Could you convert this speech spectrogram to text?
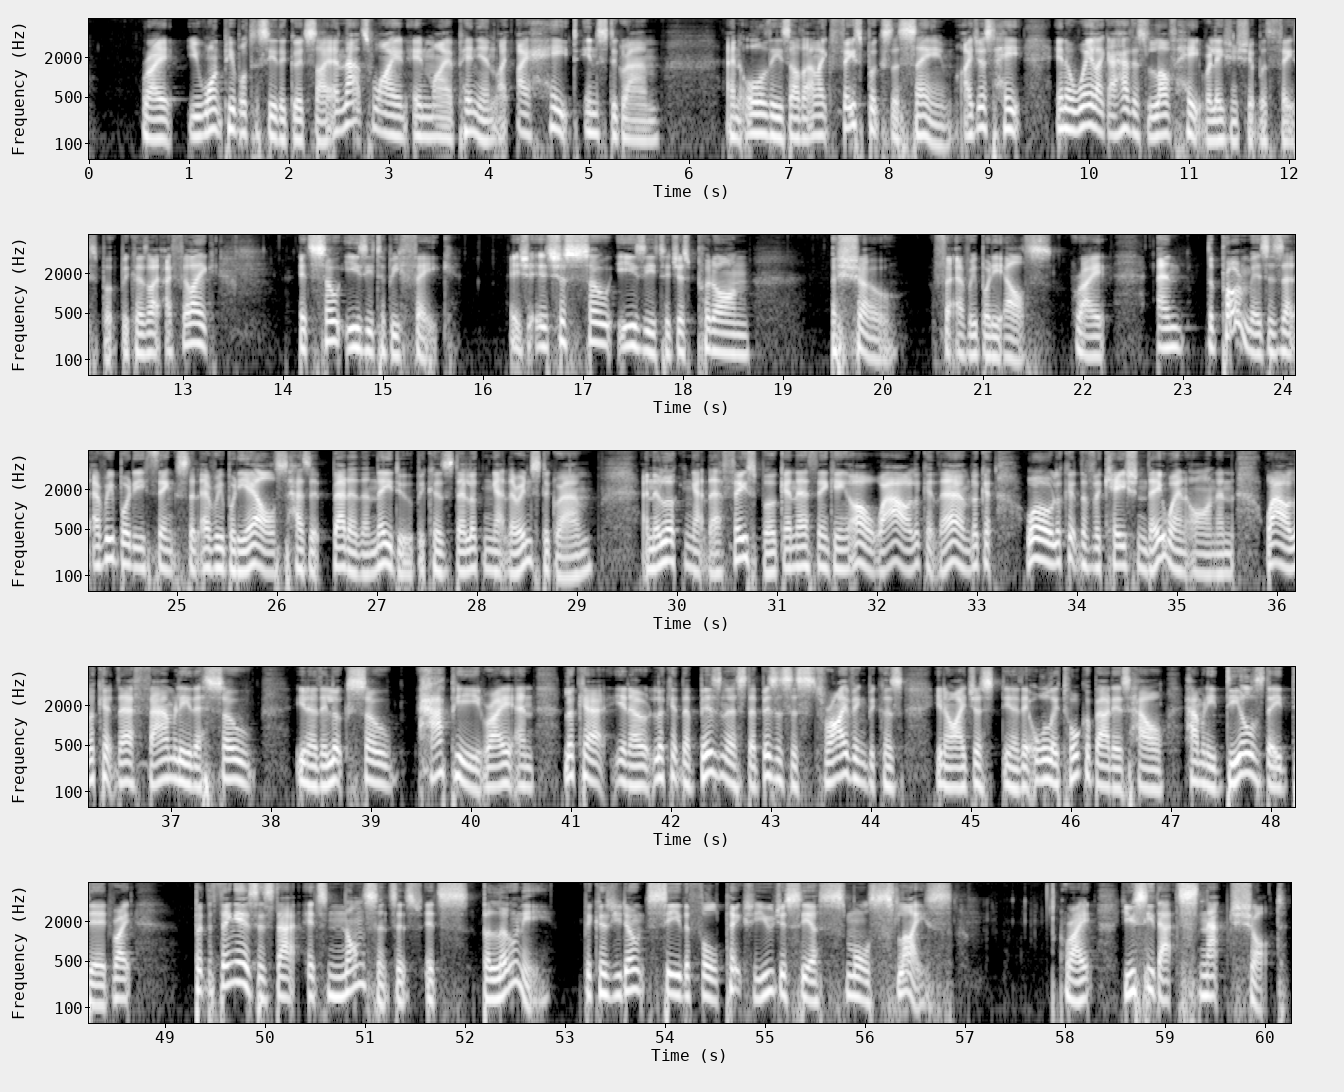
right? You want people to see the good side, and that's why, in my opinion, like I hate Instagram and all these other, and like Facebook's the same. I just hate, in a way, like I have this love hate relationship with Facebook because I, I feel like it's so easy to be fake. It's, it's just so easy to just put on a show for everybody else, right? And the problem is is that everybody thinks that everybody else has it better than they do because they're looking at their Instagram and they're looking at their Facebook and they're thinking, "Oh, wow, look at them. Look at whoa, look at the vacation they went on and wow, look at their family. They're so, you know, they look so happy right and look at you know look at the business their business is thriving because you know i just you know they all they talk about is how how many deals they did right but the thing is, is that it's nonsense. It's it's baloney because you don't see the full picture. You just see a small slice, right? You see that snapshot.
